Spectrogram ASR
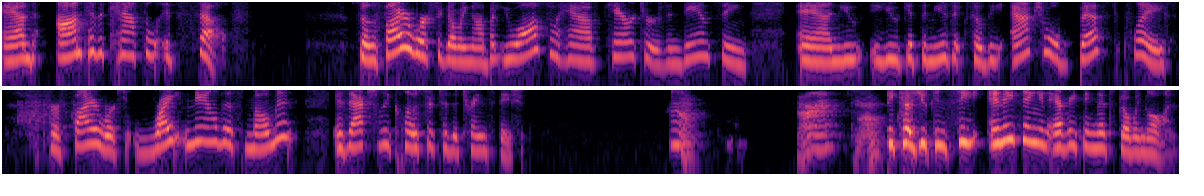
and onto the castle itself. So the fireworks are going on, but you also have characters and dancing and you you get the music. So the actual best place for fireworks right now this moment is actually closer to the train station Oh. All right. Well, because you can see anything and everything that's going on.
